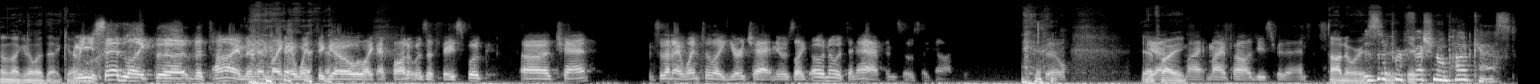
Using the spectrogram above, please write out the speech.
I'm not gonna let that go. I mean, you said like the the time, and then like I went to go like I thought it was a Facebook uh, chat, and so then I went to like your chat, and it was like, oh no, it's an app, and so it's like, oh, so yeah, yeah, probably. my my apologies for that. oh, no worries. This is a It- it- professional podcast.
